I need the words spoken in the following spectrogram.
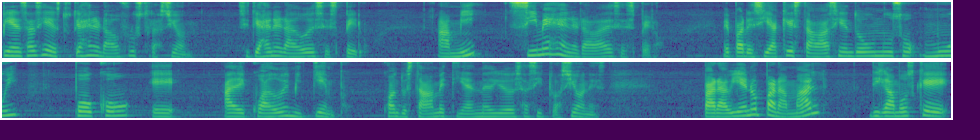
Piensa si esto te ha generado frustración, si te ha generado desespero. A mí sí me generaba desespero. Me parecía que estaba haciendo un uso muy poco eh, adecuado de mi tiempo cuando estaba metida en medio de esas situaciones. Para bien o para mal, digamos que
